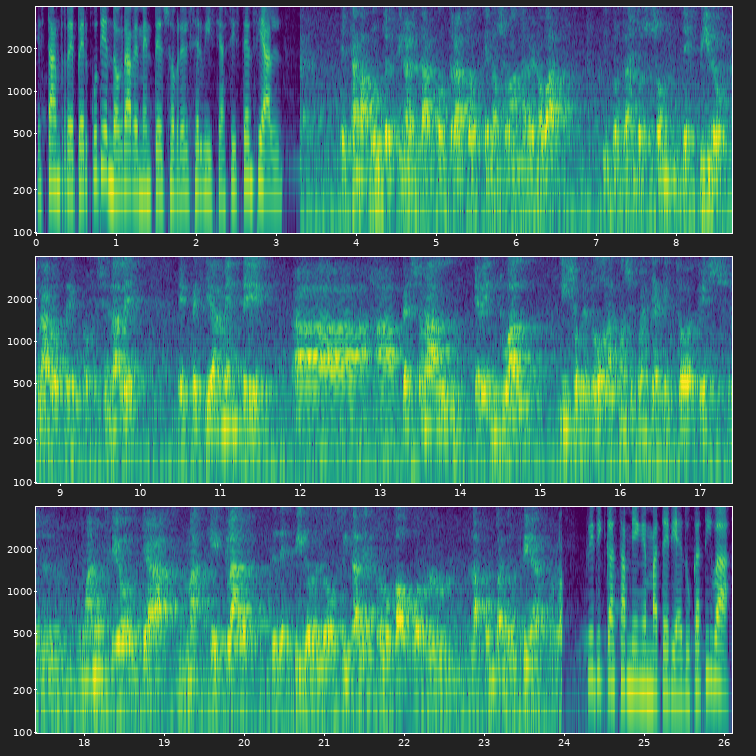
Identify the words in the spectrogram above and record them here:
están repercutiendo gravemente sobre el servicio asistencial. Están a punto de finalizar contratos que no se van a renovar y, por tanto, esos son despidos claros de profesionales, especialmente a, a personal eventual y sobre todo las consecuencias que esto es un anuncio ya más que claro de despido de los hospitales provocado por la Junta de Andalucía. Críticas también en materia educativa.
